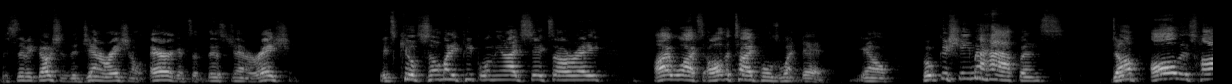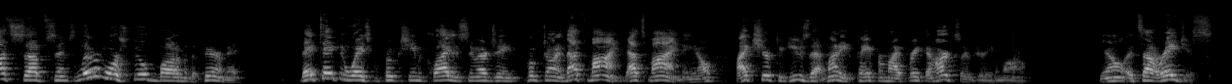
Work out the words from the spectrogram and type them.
Pacific Ocean, the generational arrogance of this generation. It's killed so many people in the United States already. I watched, all the tide pools went dead. You know, Fukushima happens, dump all this hot substance. Livermore's filled the bottom of the pyramid. They've taken waste from Fukushima, Clyde, New Energy, Fukushima. That's mine. That's mine. You know, I sure could use that money to pay for my freaking heart surgery tomorrow. You know, it's outrageous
